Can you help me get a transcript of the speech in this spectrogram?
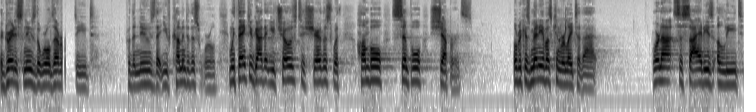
the greatest news the world's ever received, for the news that you've come into this world. And we thank you, God, that you chose to share this with humble, simple shepherds. Lord, because many of us can relate to that. We're not society's elite.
